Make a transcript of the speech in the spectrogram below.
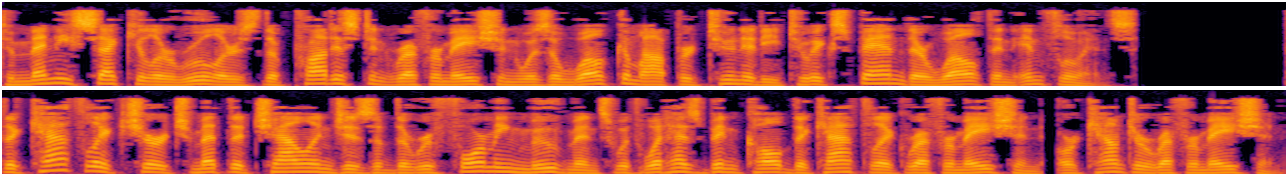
To many secular rulers the Protestant Reformation was a welcome opportunity to expand their wealth and influence. The Catholic Church met the challenges of the reforming movements with what has been called the Catholic Reformation, or Counter-Reformation.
